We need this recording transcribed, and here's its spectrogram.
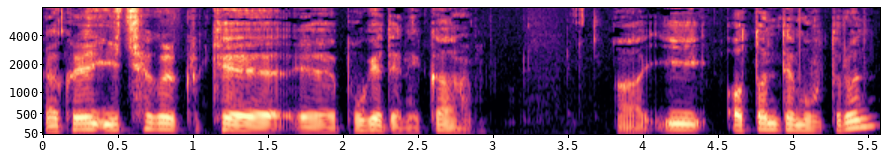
네. 그래 이 책을 그렇게 예, 보게 되니까 아, 이 어떤 대목들은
